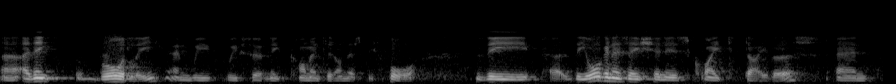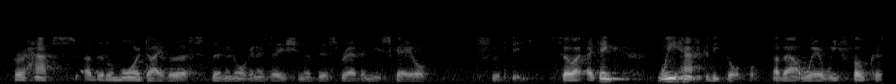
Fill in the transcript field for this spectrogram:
Uh, I think broadly, and we've certainly commented on this before, the uh, organization is quite diverse and perhaps a little more diverse than an organization of this revenue scale should be. So I think we have to be thoughtful about where we focus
